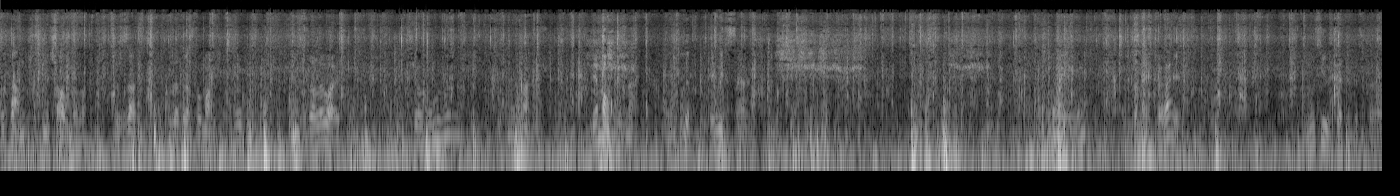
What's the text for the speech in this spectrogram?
То там, щоб не шалка вам. Ззаду, за трансформацію. Заливаєш. Ще одну можу? Не знаю. Я мав би знати. Ти місцевий. Та не спираєш? Ну сів це тебе спирав.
